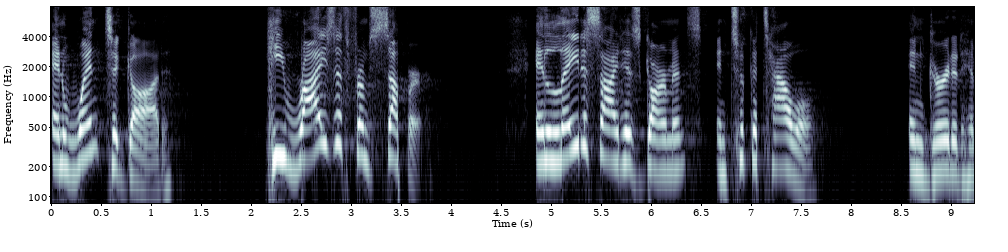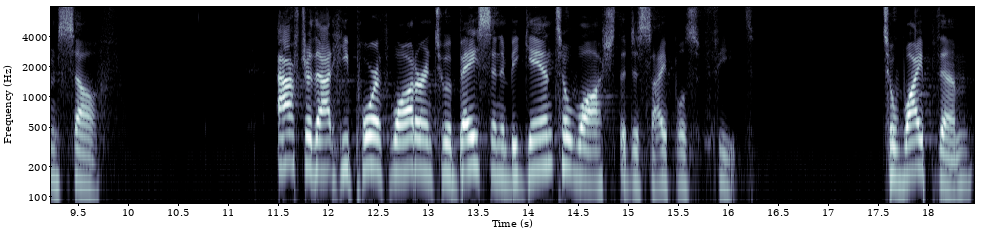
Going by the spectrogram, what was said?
and went to God, he riseth from supper and laid aside his garments and took a towel and girded himself. After that, he poureth water into a basin and began to wash the disciples' feet, to wipe them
